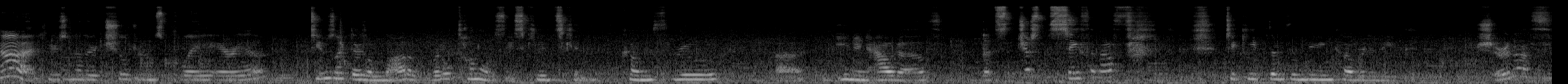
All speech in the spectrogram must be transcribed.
Ah, here's another children's play area. Seems like there's a lot of little tunnels these kids can come through, uh, in and out of. That's just safe enough to keep them from being covered in ink. Sure enough,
